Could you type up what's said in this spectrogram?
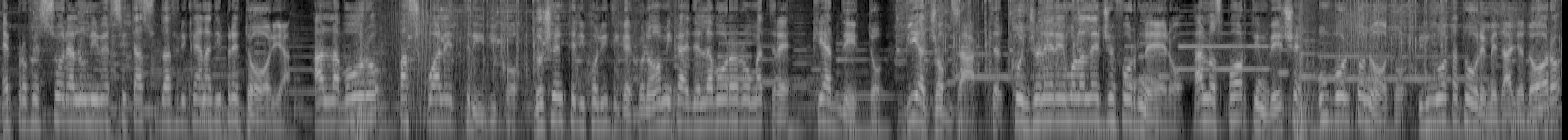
è professore all'Università Sudafricana di Pretoria. Al lavoro Pasquale Tridico, docente di politica economica e del lavoro a Roma 3, che ha detto via Jobs Act congeleremo la legge Fornero. Allo sport invece un volto noto, il nuotatore medaglia d'oro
